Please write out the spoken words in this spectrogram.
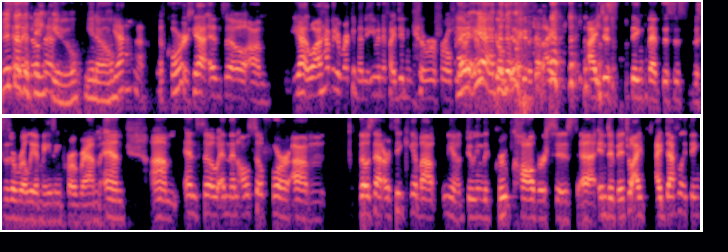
Just as a thank that- you, you know. yeah of course yeah and so um yeah well i'm happy to recommend it even if i didn't get a referral fee I- I- yeah, because do it. it 'cause I, I just think that this is this is a really amazing program and um and so and then also for um those that are thinking about you know doing the group call versus uh, individual i i definitely think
